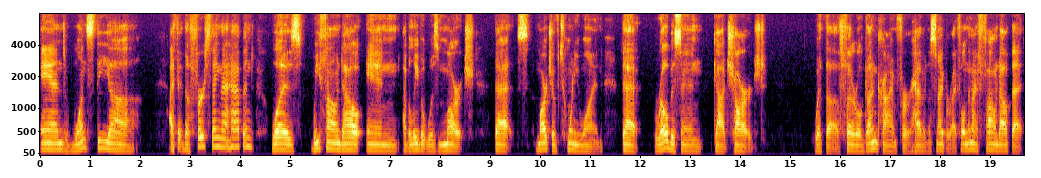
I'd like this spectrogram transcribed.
and once the, uh, I think the first thing that happened was we found out in, I believe it was March, that March of 21, that Robeson got charged with a federal gun crime for having a sniper rifle. And then I found out that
